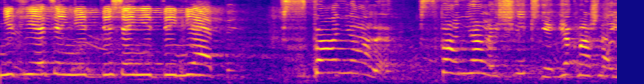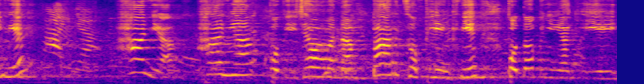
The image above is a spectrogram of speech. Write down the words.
nikt jedzie, nigdy się nigdy nie by. Wspaniale, wspaniale, ślicznie. Jak masz na imię? Ania. Hania. Hania powiedziała nam bardzo pięknie, podobnie jak i jej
